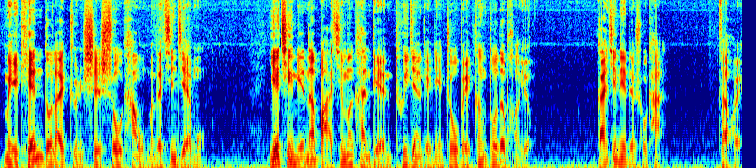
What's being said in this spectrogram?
每天都来准时收看我们的新节目。也请您呢把新闻看点推荐给您周围更多的朋友。感谢您的收看，再会。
